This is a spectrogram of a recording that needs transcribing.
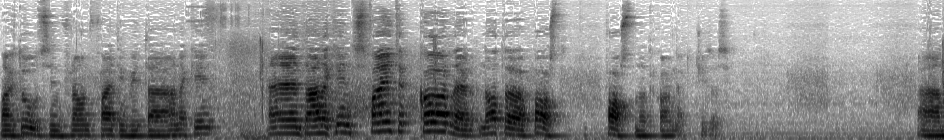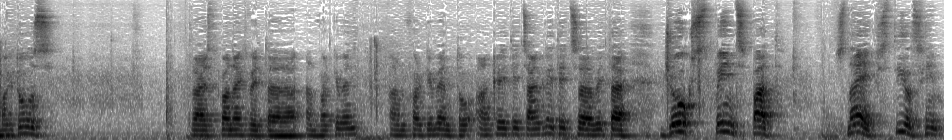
McDougal's in front fighting with uh, Anakin. And Anakin finds a corner, not a post. Post, not corner, Jesus. Uh, tries to connect with uh, Unforgiven. Unforgiven to Uncrated. Uncrated uh, with a joke spins, but Snake steals him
